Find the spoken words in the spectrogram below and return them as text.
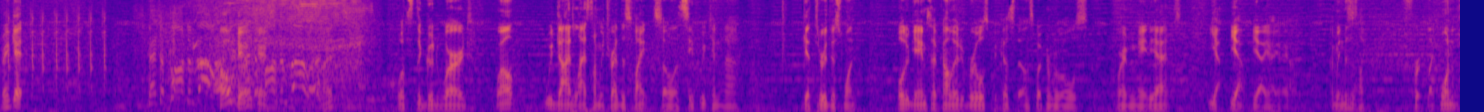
Drink it! Better part of valor. Oh, okay, Better okay. part of valor. Nice. What's the good word? Well, we died last time we tried this fight, so let's see if we can uh, get through this one. Older games have complicated rules because the unspoken rules weren't made yet. Yeah, yeah, yeah, yeah, yeah, yeah. I mean, this is like, fir- like one of the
